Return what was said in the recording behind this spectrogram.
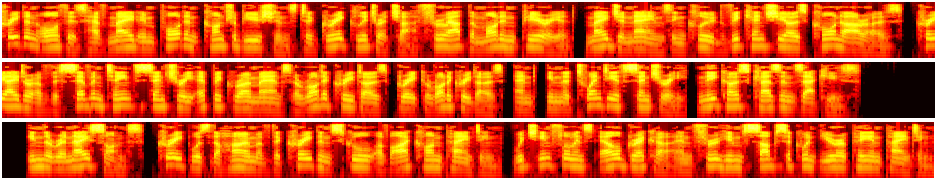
Cretan authors have made important contributions to Greek literature throughout the modern period. Major names include Vitsentzos Kornaros, creator of the 17th century epic romance Erotokritos, Greek Erotikritos, and, in the 20th century, Nikos Kazantzakis. In the Renaissance, Crete was the home of the Cretan school of icon painting, which influenced El Greco and through him subsequent European painting.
